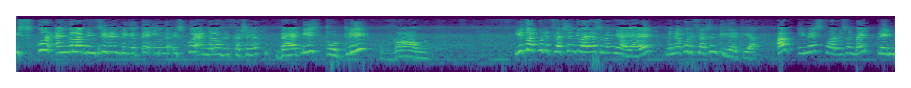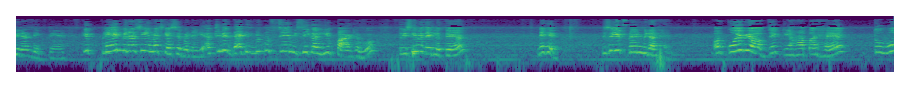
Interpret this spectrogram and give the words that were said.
इसको एंगल ऑफ़ इंसिडेंट लिख देते हैं इसको angle of reflection that is totally wrong ये तो आपको रिफ्लेक्शन के बारे में समझ में आया है, मैंने आपको रिफ्लेक्शन क्लियर किया। अब image formation by plane mirror देखते हैं कि प्लेन मिरर से इमेज कैसे बनेगी? एक्चुअली दैट इज़ बिल्कुल सेम इसी का ही पार्ट है वो। तो इसी में देख लेते हैं। देखिए, जैसे ये प्लेन मिरर है और कोई भी ऑब्जेक्ट यहाँ पर है तो वो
